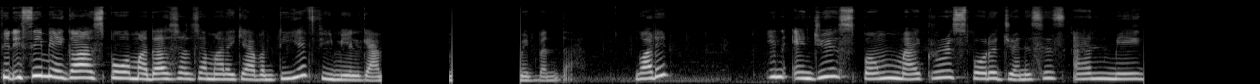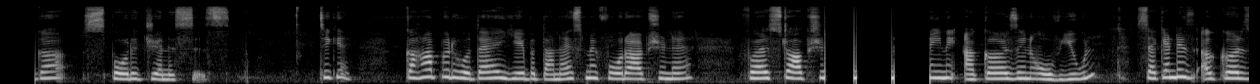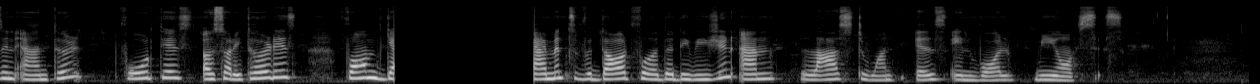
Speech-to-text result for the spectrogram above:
फिर इसी मेगा स्पो मदर सेल से हमारा क्या बनती है? फीमेल गैमेट बनता है। Got it in angiosperm microsporogenesis and megasporogenesis ठीक है? कहाँ पर होता है ये बताना है। इसमें फोर ऑप्शन है। First option in occurs in ovule second is occurs in anther fourth is sorry third is form gametes without further division and last one is involve meiosis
